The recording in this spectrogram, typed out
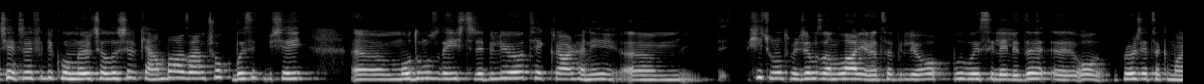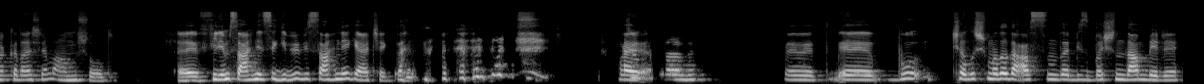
çetrefilli konuları çalışırken bazen çok basit bir şey e, modumuzu değiştirebiliyor. Tekrar hani e, hiç unutmayacağımız anılar yaratabiliyor. Bu vesileyle de e, o proje takım arkadaşlarımı almış oldum. E, film sahnesi gibi bir sahne gerçekten. Çok güzeldi. Evet, e, bu çalışmada da aslında biz başından beri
